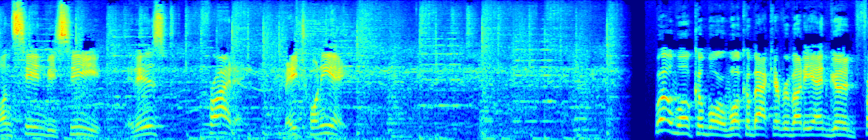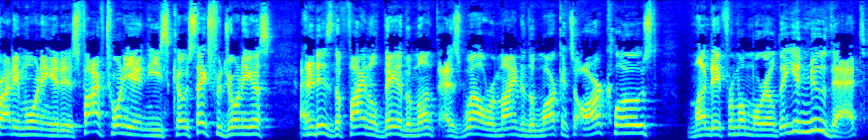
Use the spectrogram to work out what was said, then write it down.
on CNBC. It is Friday, May 28th. Well, welcome or welcome back, everybody, and good Friday morning. It is 528 in the East Coast. Thanks for joining us. And it is the final day of the month as well. Reminder the markets are closed Monday for Memorial Day. You knew that,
